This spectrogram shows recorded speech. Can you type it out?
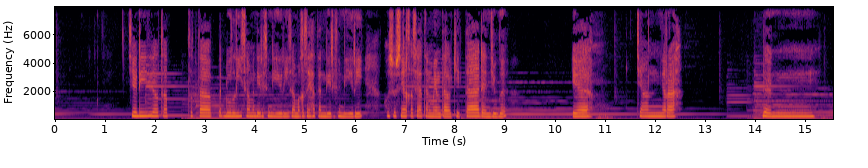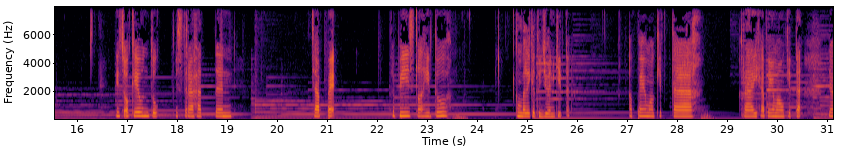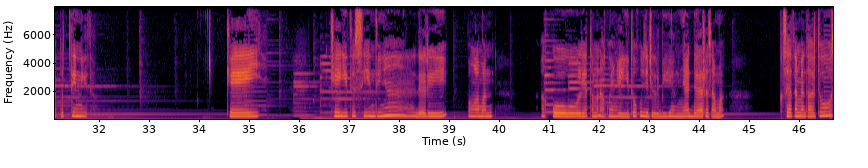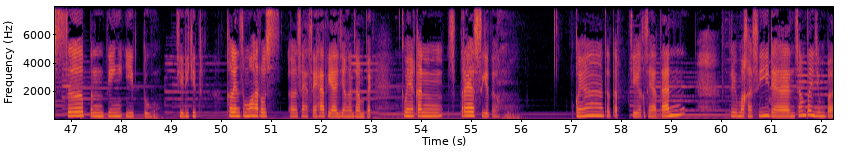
Jadi tetap tetap peduli sama diri sendiri sama kesehatan diri sendiri khususnya kesehatan mental kita dan juga ya jangan nyerah. Dan it's okay untuk istirahat dan capek. Tapi setelah itu kembali ke tujuan kita. Apa yang mau kita raih apa yang mau kita dapetin gitu. Oke. Okay. kayak gitu sih intinya dari pengalaman aku lihat teman aku yang kayak gitu aku jadi lebih yang nyadar sama kesehatan mental itu sepenting itu jadi kita kalian semua harus uh, sehat-sehat ya jangan sampai kebanyakan stres gitu Pokoknya tetap jaga kesehatan. Terima kasih dan sampai jumpa.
